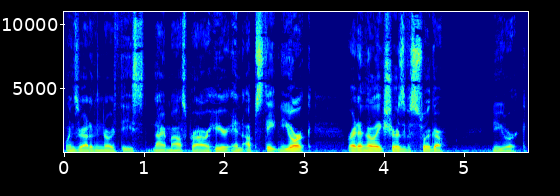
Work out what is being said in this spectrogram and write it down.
Winds are out of the northeast, 9 miles per hour here in upstate New York right on the lake shores of Oswego, New York.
